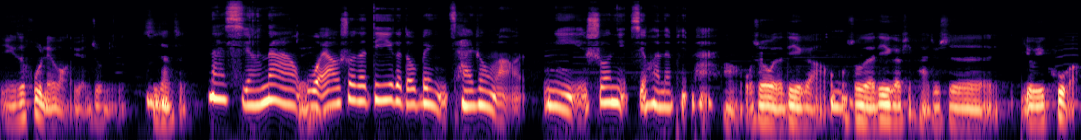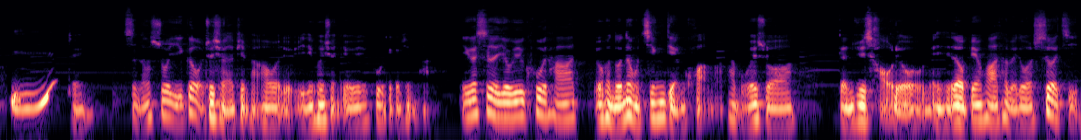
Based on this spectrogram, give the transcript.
已经是互联网的原住民了，是这样子。那行，那我要说的第一个都被你猜中了。你说你喜欢的品牌啊？我说我的第一个，我说我的第一个品牌就是优衣库吧。嗯，对，只能说一个我最喜欢的品牌，我就一定会选优衣库这个品牌。一个是优衣库，它有很多那种经典款嘛，它不会说根据潮流每天都有变化特别多的设计，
